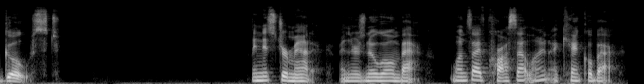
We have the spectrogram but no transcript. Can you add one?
ghost. And it's dramatic and there's no going back. Once I've crossed that line, I can't go back.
